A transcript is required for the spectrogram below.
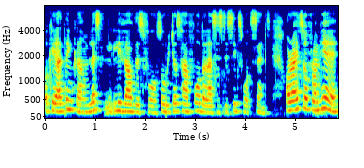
Okay i think um let's leave out this four. So we just have four dollars 66 what cents? All right so from here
